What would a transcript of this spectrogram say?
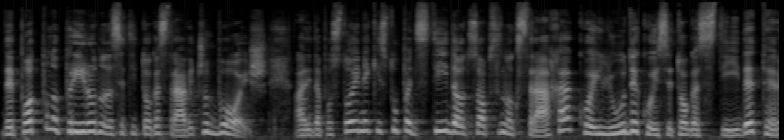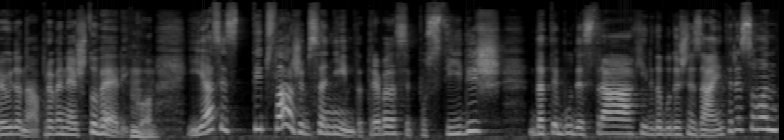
da je potpuno prirodno da se ti toga stravično bojiš, ali da postoji neki stupanj stida od sobstvenog straha koji ljude koji se toga stide teraju da naprave nešto veliko. I ja se s tim slažem sa njim, da treba da se postidiš, da te bude strah ili da budeš nezainteresovan,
